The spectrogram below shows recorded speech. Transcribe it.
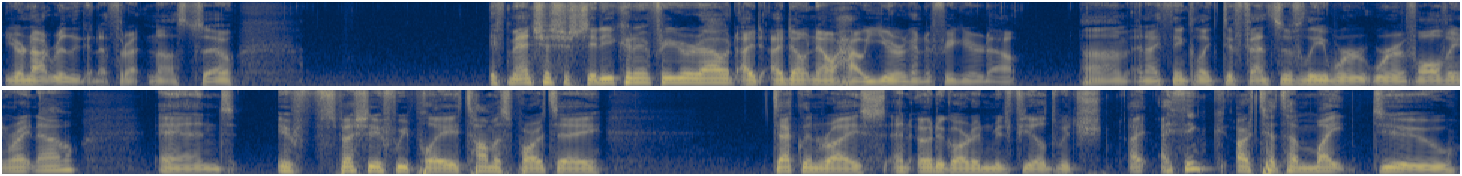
you're not really going to threaten us. So if Manchester City couldn't figure it out, I, I don't know how you're going to figure it out. Um, and I think like defensively, we're we're evolving right now, and if especially if we play Thomas Partey, Declan Rice, and Odegaard in midfield, which I, I think Arteta might do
